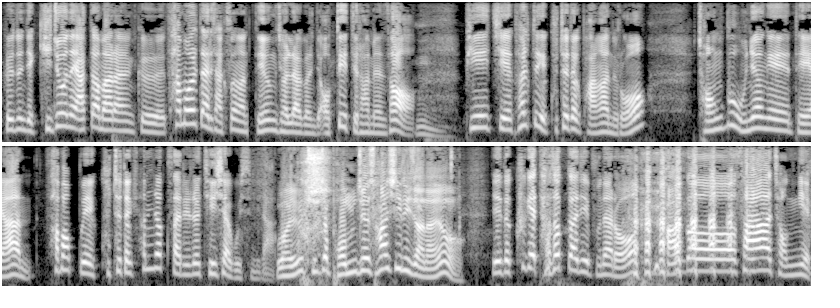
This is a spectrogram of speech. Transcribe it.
그래서 이제 기존에 아까 말한 그 3월달에 작성한 대응 전략을 이제 업데이트를 하면서 음. BH의 설득의 구체적 방안으로 정부 운영에 대한 사법부의 구체적 협력 사례를 제시하고 있습니다. 와 이거 진짜 범죄 사실이잖아요. 예를 들어 크게 다섯 가지 분야로 과거사 정립,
